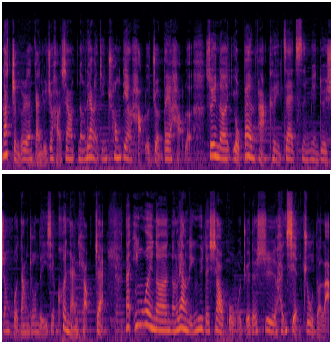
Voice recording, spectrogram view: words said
那整个人感觉就好像能量已经充电。好了，准准备好了，所以呢，有办法可以再次面对生活当中的一些困难挑战。那因为呢，能量领域的效果，我觉得是很显著的啦。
